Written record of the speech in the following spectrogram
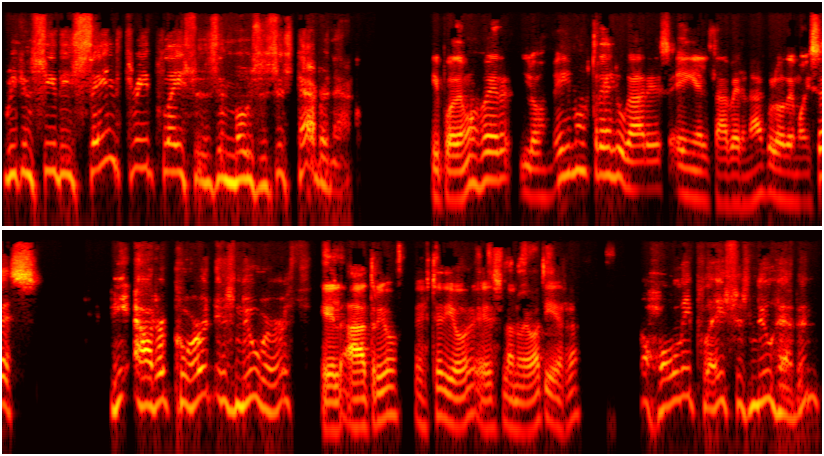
We can see these same three places in Moses' tabernacle. Y podemos ver los mismos tres lugares en el tabernáculo de Moisés. The outer court is New Earth, El atrio exterior es la nueva tierra, the holy place is New Heaven,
